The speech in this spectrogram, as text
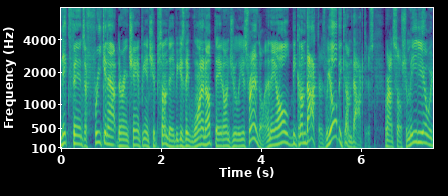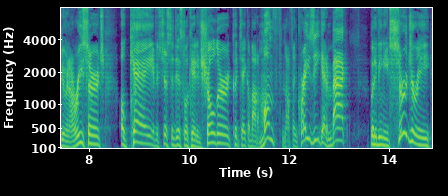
Knick fans are freaking out during Championship Sunday because they want an update on Julius Randle. And they all become doctors. We all become doctors. We're on social media. We're doing our research. Okay, if it's just a dislocated shoulder, it could take about a month. Nothing crazy. Get him back. But if he needs surgery,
